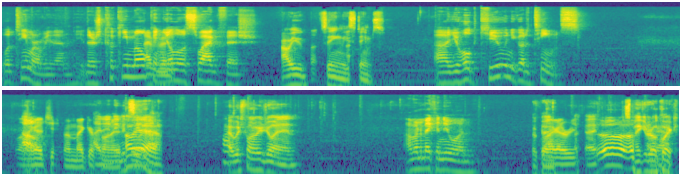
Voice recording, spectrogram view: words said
What team are we then? There's cookie milk I've and been- yellow swagfish. How are you seeing these teams? Uh, you hold Q and you go to teams. Well, I Oh. gotta change my microphone. didn't even Oh see yeah. that. All right, which one are we joining? I'm gonna make a new one. Okay. I gotta re- Okay. Ugh. Let's make it real Okay. quick,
